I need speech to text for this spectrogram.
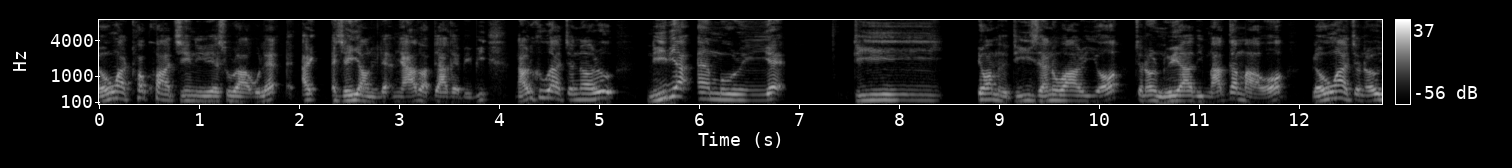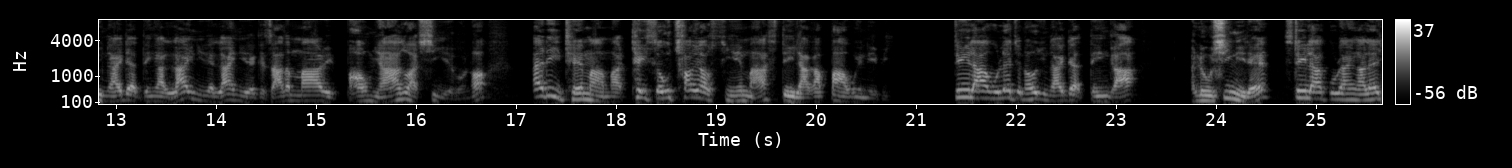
လုံးဝထွက်ခွာခြင်းနေတယ်ဆိုတာကိုလည်းအဲအရေးအယောင်တွေလည်းအများစွာပြခဲ့ပြီးပြီနောက်တစ်ခုကကျွန်တော်တို့နီးပြအမ်မိုရင်ရဲ့ဒီပြောရမယ်ဒီဇန်နဝါရီရောကျွန်တော်တို့နွေရာသီမာကတ်မှာရောလုံးဝကျွန်တော်တို့ United အသင်းကလိုက်နေတဲ့လိုက်နေတဲ့ကစားသမားတွေဘောင်များစွာရှိတယ်ပေါ့နော်အဲ့ဒီထဲမှာမှထိတ်ဆုံး6ယောက်စီးရင်မှာစတေလာကပါဝင်နေပြီစတေလာကိုလည်းကျွန်တော်တို့ United အသင်းကအလိုရှိနေတယ်စတေလာကိုယ်တိုင်ကလည်း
